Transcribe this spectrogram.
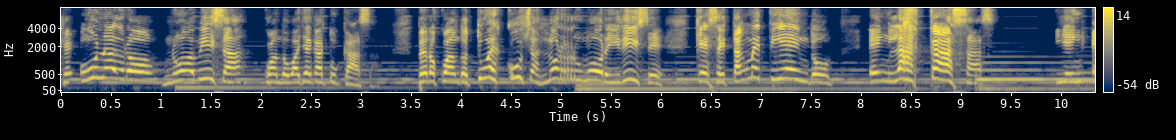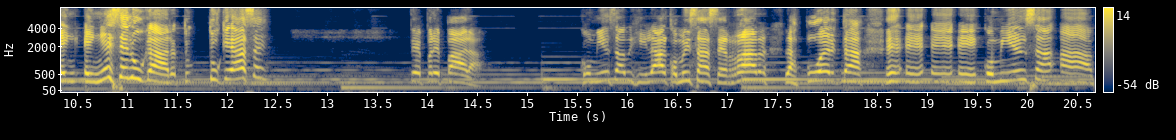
Que un ladrón no avisa cuando va a llegar a tu casa. Pero cuando tú escuchas los rumores y dice que se están metiendo en las casas y en, ese lugar, ¿tú, ¿tú, qué haces? Te prepara. Comienza a vigilar, comienza a cerrar las puertas, eh, eh, eh, comienza a,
